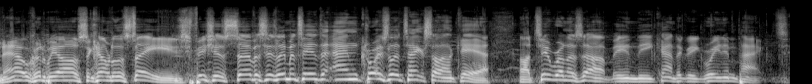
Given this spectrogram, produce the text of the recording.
Now could we ask to come to the stage Fisher's Services Limited and Chrysler Textile Care, are two runners up in the category Green Impact.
